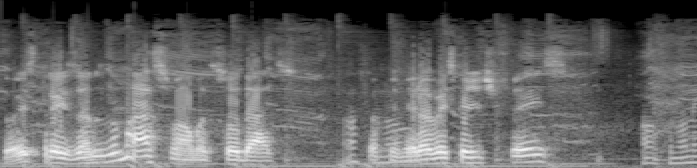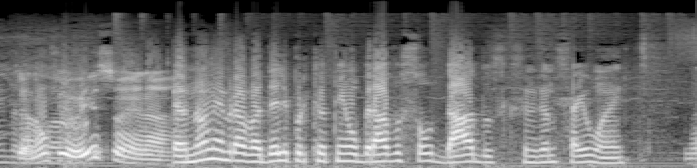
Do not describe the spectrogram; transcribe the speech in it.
Dois, três anos no máximo, a Alma dos Soldados. Nossa, Foi a não, primeira vez que a gente fez. nossa, eu não Você lembrava. não viu isso, Renan? Eu não lembrava dele porque eu tenho o Bravo Soldados, que se não me engano saiu antes. Não,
